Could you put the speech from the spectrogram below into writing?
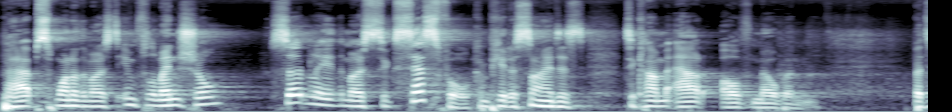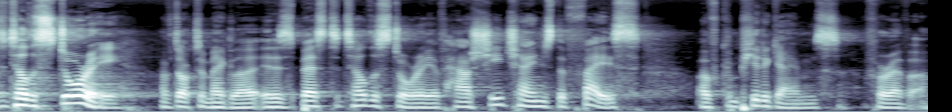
perhaps one of the most influential, certainly the most successful computer scientists to come out of Melbourne. But to tell the story of Dr. Megler, it is best to tell the story of how she changed the face of computer games forever.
